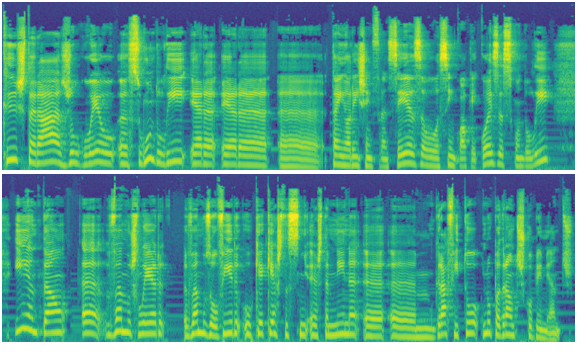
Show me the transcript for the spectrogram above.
que estará, julgo eu, uh, segundo li, era, era uh, tem origem francesa ou assim qualquer coisa, segundo li. E então vamos ler, vamos ouvir o que é que esta, esta menina um, grafitou no padrão de descobrimentos.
